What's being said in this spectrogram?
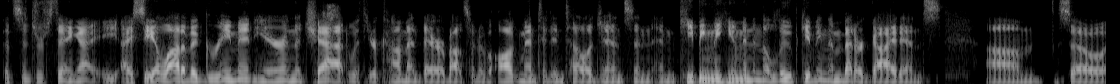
That's interesting. I, I see a lot of agreement here in the chat with your comment there about sort of augmented intelligence and and keeping the human in the loop giving them better guidance. Um, so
